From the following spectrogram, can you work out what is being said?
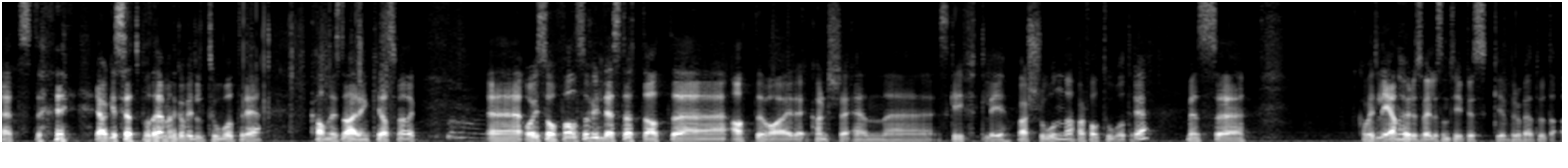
et sted. Jeg har ikke sett på det, men kapittel to og tre kan visst være en kiasme. Eh, og i så fall så vil det støtte at, eh, at det var kanskje en eh, skriftlig versjon, da, i hvert fall to og tre. Mens eh, kapittel én høres veldig som typisk profet ut, da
